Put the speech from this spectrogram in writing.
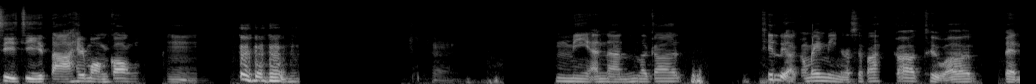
ซีจีตาให้มองกล้อง อืมใช่มีอันนั้นแล้วก็ที่เหลือก็ไม่มีแล้วใช่ปะก็ถือว่าเป็น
